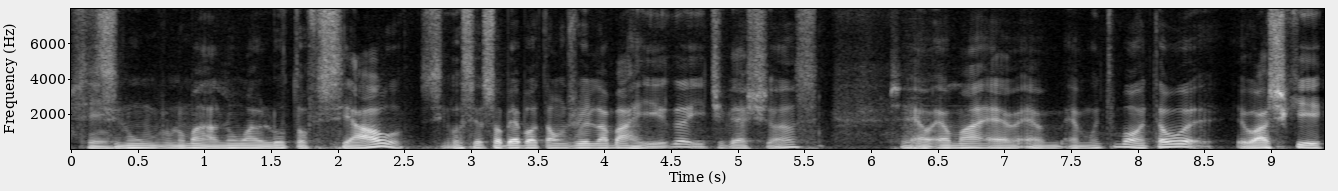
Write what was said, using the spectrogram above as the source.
Sim. Se num, numa, numa luta oficial, se você souber botar um joelho na barriga e tiver chance, é, é, uma, é, é, é, muito bom. Então, eu acho que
